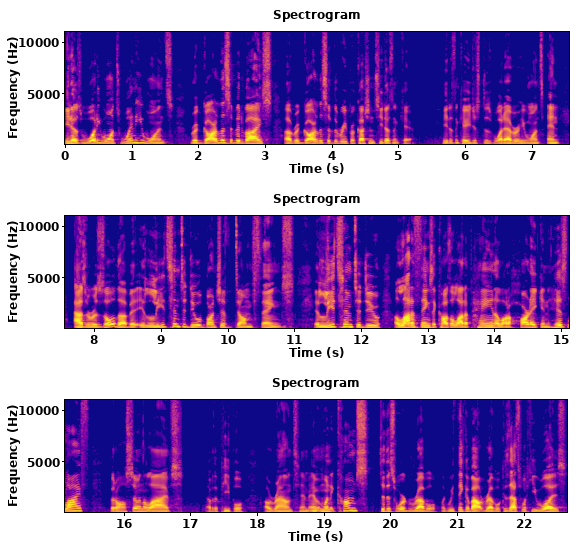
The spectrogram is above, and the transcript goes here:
He does what he wants when he wants, regardless of advice, uh, regardless of the repercussions, he doesn't care. He doesn't care, he just does whatever he wants. And as a result of it, it leads him to do a bunch of dumb things. It leads him to do a lot of things that cause a lot of pain, a lot of heartache in his life, but also in the lives of the people around him. And when it comes to this word rebel, like we think about rebel, because that's what he was,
